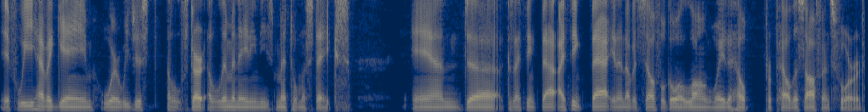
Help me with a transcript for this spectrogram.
if we have a game where we just start eliminating these mental mistakes and because uh, I think that I think that in and of itself will go a long way to help propel this offense forward.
